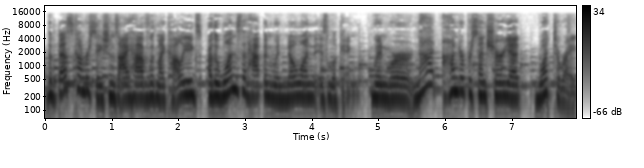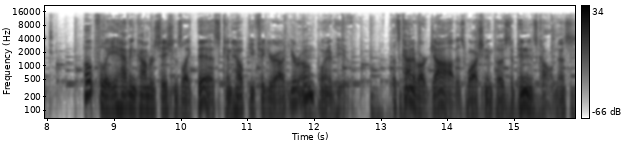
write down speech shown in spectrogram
The best conversations I have with my colleagues are the ones that happen when no one is looking, when we're not 100% sure yet what to write. Hopefully, having conversations like this can help you figure out your own point of view. That's kind of our job as Washington Post opinions columnists.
